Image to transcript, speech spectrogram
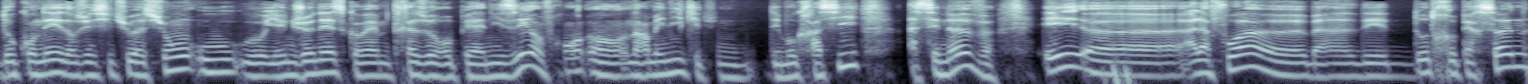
Donc on est dans une situation où, il y a une jeunesse quand même très européanisée en, Fran- en Arménie qui est une démocratie assez neuve et euh, à la fois euh, ben, d'autres personnes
